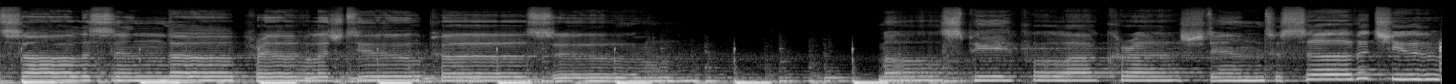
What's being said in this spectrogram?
solace in the privilege to pursue. Most people are crushed into servitude.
